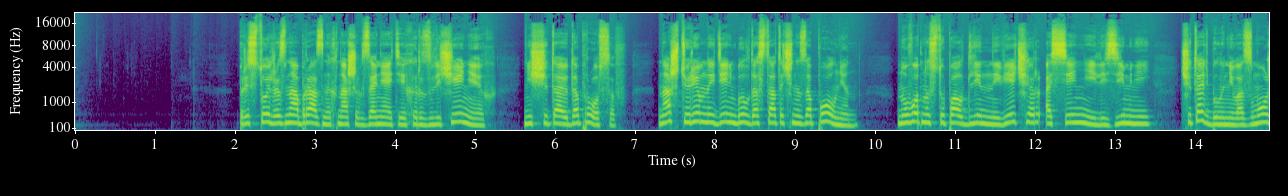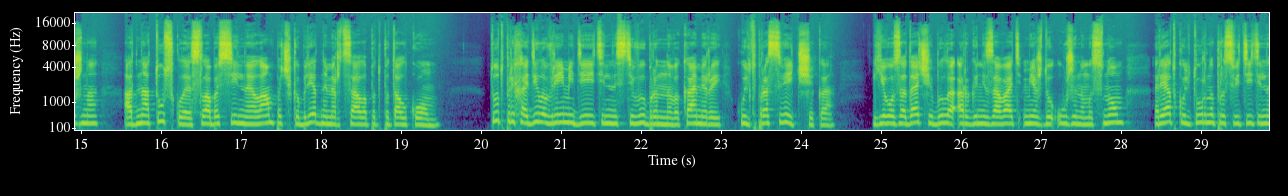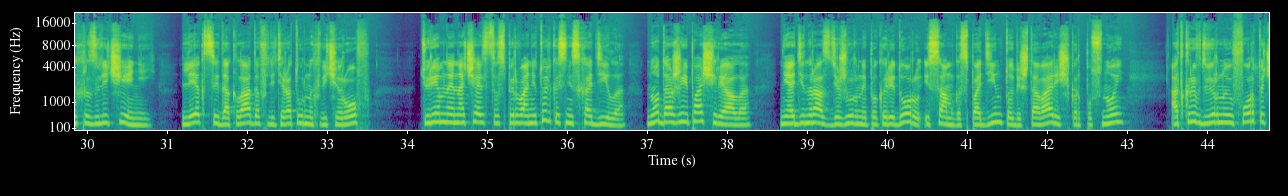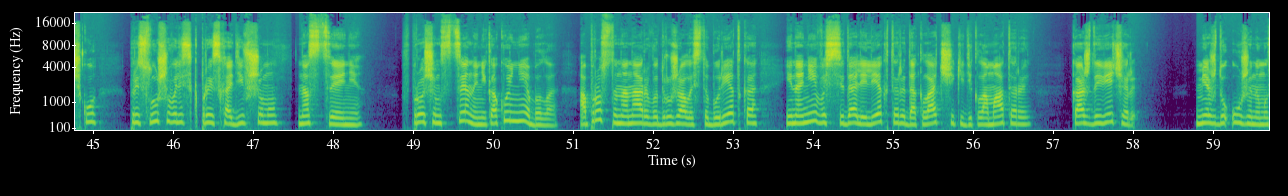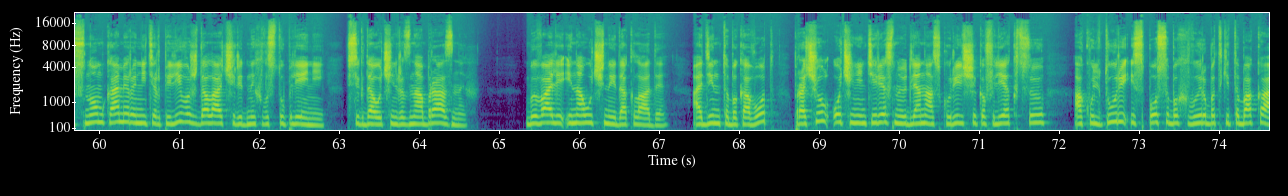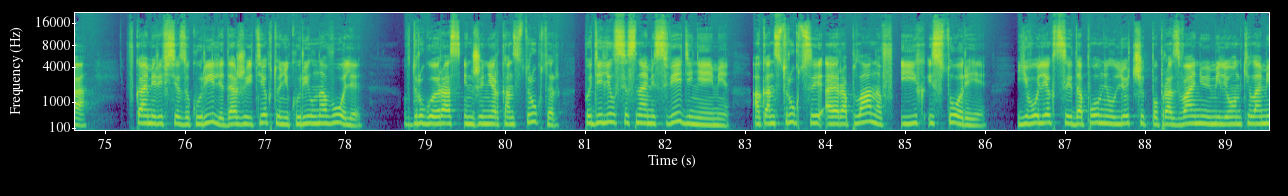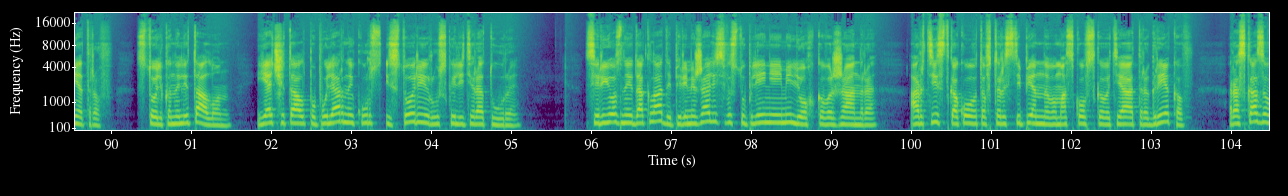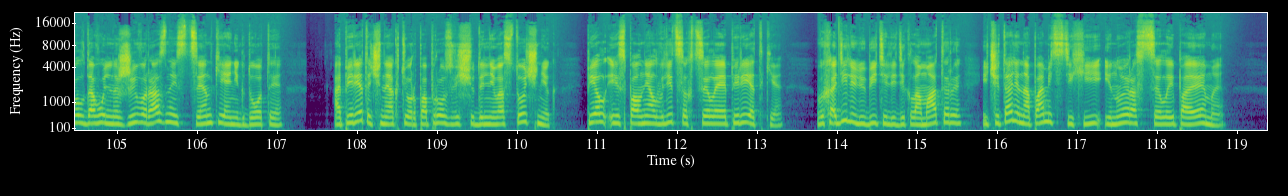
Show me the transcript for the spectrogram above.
При столь разнообразных наших занятиях и развлечениях, не считаю допросов, наш тюремный день был достаточно заполнен – но вот наступал длинный вечер, осенний или зимний. Читать было невозможно. Одна тусклая, слабосильная лампочка бледно мерцала под потолком. Тут приходило время деятельности выбранного камерой культпросветчика. Его задачей было организовать между ужином и сном ряд культурно-просветительных развлечений, лекций, докладов, литературных вечеров. Тюремное начальство сперва не только снисходило, но даже и поощряло – не один раз дежурный по коридору и сам господин, то бишь товарищ корпусной, открыв дверную форточку, прислушивались к происходившему на сцене. Впрочем, сцены никакой не было, а просто на нары выдружалась табуретка, и на ней восседали лекторы, докладчики, декламаторы. Каждый вечер между ужином и сном камера нетерпеливо ждала очередных выступлений, всегда очень разнообразных. Бывали и научные доклады. Один табаковод – прочел очень интересную для нас, курильщиков, лекцию о культуре и способах выработки табака. В камере все закурили, даже и те, кто не курил на воле. В другой раз инженер-конструктор поделился с нами сведениями о конструкции аэропланов и их истории. Его лекции дополнил летчик по прозванию «Миллион километров». Столько налетал он. Я читал популярный курс истории русской литературы. Серьезные доклады перемежались выступлениями легкого жанра. Артист какого-то второстепенного московского театра «Греков» рассказывал довольно живо разные сценки и анекдоты. Опереточный актер по прозвищу «Дальневосточник» пел и исполнял в лицах целые оперетки. Выходили любители-декламаторы и читали на память стихи, иной раз целые поэмы.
